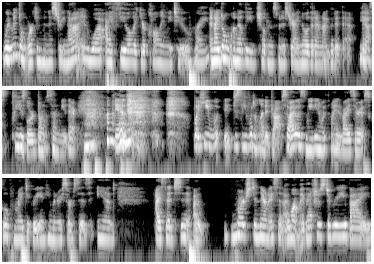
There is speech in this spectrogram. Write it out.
women don't work in ministry, not in what I feel like you're calling me to. Right. And I don't want to lead children's ministry. I know that I'm not good at that. Yeah. Please, Lord, don't send me there and but he w- just he wouldn't let it drop so i was meeting with my advisor at school for my degree in human resources and i said to i marched in there and i said i want my bachelor's degree by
